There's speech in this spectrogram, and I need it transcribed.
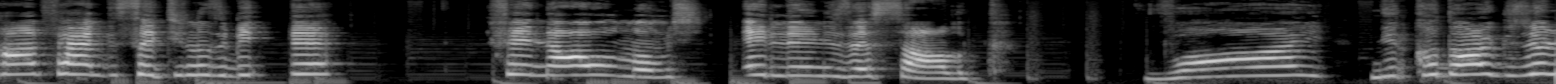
Hanımefendi saçınız bitti. Fena olmamış. Ellerinize sağlık. Vay ne kadar güzel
